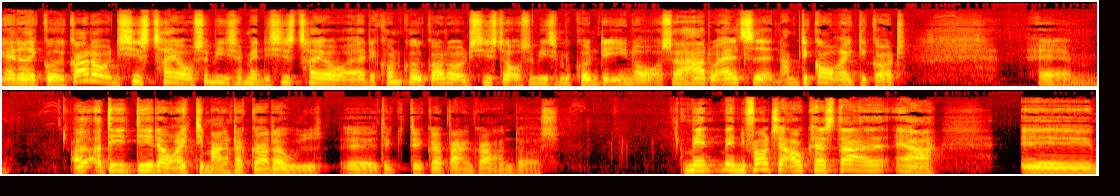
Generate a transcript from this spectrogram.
er det gået godt over de sidste tre år, så viser man de sidste tre år. Er det kun gået godt over de sidste år, så viser man kun det ene år. Så har du altid, at det går rigtig godt. Øhm, og og det, det er der jo rigtig mange, der gør derude. Øh, det, det gør banker og andre også. Men, men i forhold til afkast, der er... Øh,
